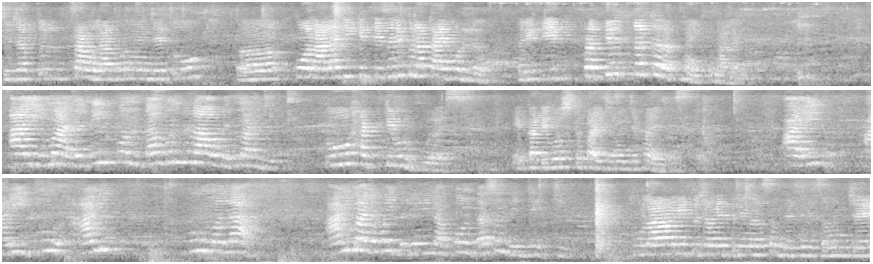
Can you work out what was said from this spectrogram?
तुझ्यातून चांगला गुण म्हणजे तू कोणालाही किती जरी तुला काय बोललं तरी ती प्रत्युत्तर करत नाही कुणालाही आई माझ्यातील कोणता गुण तुला आवडत नाही. तू हट्टी भरपूर आहेस. एखादी गोष्ट पाहिजे म्हणजे पाहिजे असते. आई आई तू आणि तू मला आणि माझ्या मैत्रिणीला कोणता संदेश देशील तुला मी तुझ्या मैत्रिणीला संदेश द्यायचा म्हणजे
